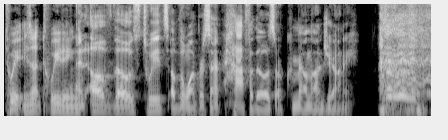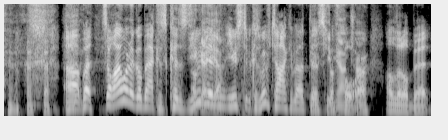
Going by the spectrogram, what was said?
tweet. He's not tweeting. and of those tweets, of the one percent, half of those are Kumail Nanjiani. uh, but so I want to go back because because you Okay, didn't yeah. used to because we've talked about this keep before a little bit.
